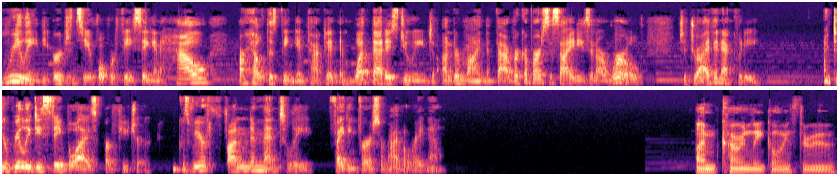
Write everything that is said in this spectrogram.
really the urgency of what we're facing and how our health is being impacted and what that is doing to undermine the fabric of our societies and our world, to drive inequity, and to really destabilize our future. Because we are fundamentally fighting for our survival right now. I'm currently going through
